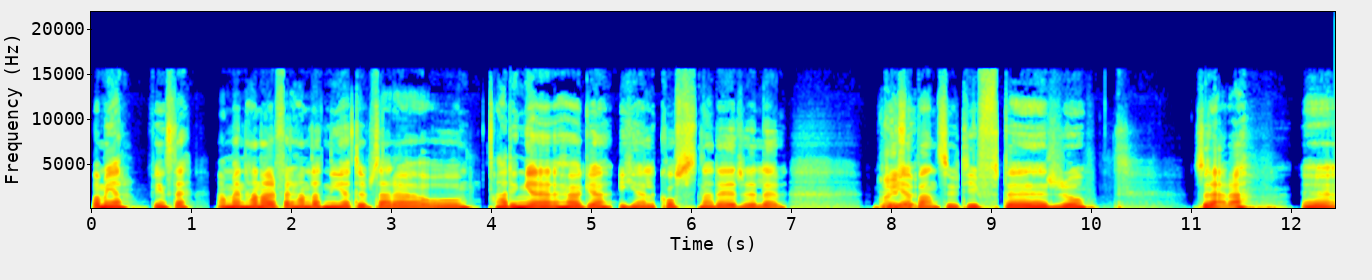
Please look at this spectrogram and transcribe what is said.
vad mer finns det? Ja men han hade förhandlat ner typ så här och hade inga höga elkostnader eller det. bredbandsutgifter och sådär. Eh,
